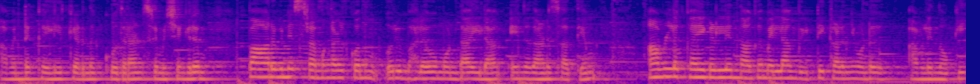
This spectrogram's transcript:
അവന്റെ കയ്യിൽ കിടന്ന് കുതിരാൻ ശ്രമിച്ചെങ്കിലും പാറുവിന്റെ ശ്രമങ്ങൾക്കൊന്നും ഒരു ഫലവും ഉണ്ടായില്ല എന്നതാണ് സത്യം. അവളുടെ കൈകളിലെ നഖമെല്ലാം വെട്ടിക്കളഞ്ഞുകൊണ്ട് അവളെ നോക്കി.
